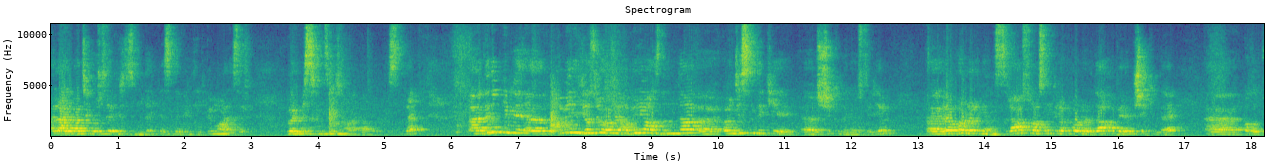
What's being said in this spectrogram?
Ala'yı bence gösterebiliriz İzmir'de. Hepsi de bildiği gibi maalesef böyle bir sıkıntımız var Ala bölgesinde. Ee, dediğim gibi e, haberi yazıyor ve haberi yazdığında e, öncesindeki e, şekilde göstereyim. E, raporların yanı sıra sonrasındaki raporları da habere bu şekilde e, alıp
